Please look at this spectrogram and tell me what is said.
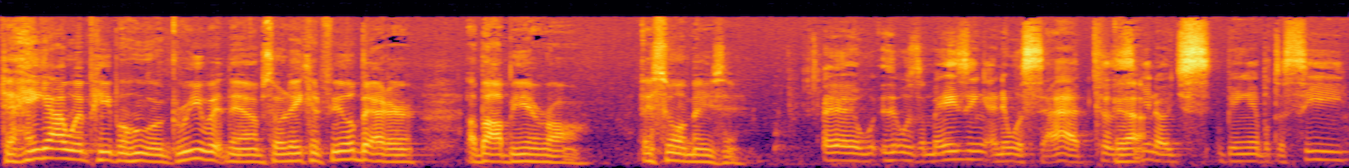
to hang out with people who agree with them so they can feel better about being wrong. It's so amazing. It, it was amazing and it was sad because Yeah. you know just being able to see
